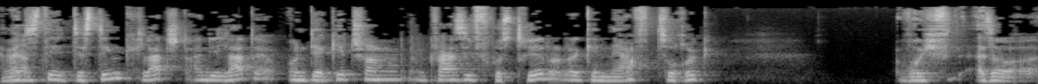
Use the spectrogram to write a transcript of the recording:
Ja. das, Ding, das Ding klatscht an die Latte und der geht schon quasi frustriert oder genervt zurück. Wo ich, also,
